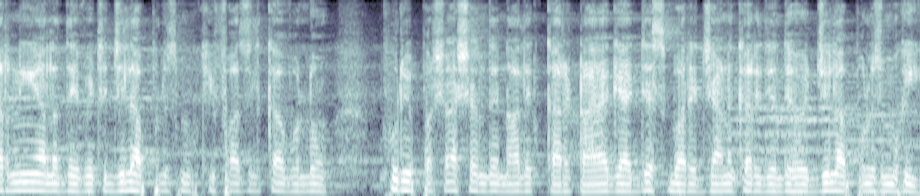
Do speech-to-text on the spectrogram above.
ਅਰਨੀਆਲ ਦੇ ਵਿੱਚ ਜ਼ਿਲ੍ਹਾ ਪੁਲਿਸ ਮੁਖੀ ਫਾਜ਼ਿਲਕਾ ਵੱਲੋਂ ਪੂਰੇ ਪ੍ਰਸ਼ਾਸਨ ਦੇ ਨਾਲ ਇੱਕ ਘਰ ਟਾਇਆ ਗਿਆ, ਜਿਸ ਬਾਰੇ ਜਾਣਕਾਰੀ ਦਿੰਦੇ ਹੋਏ ਜ਼ਿਲ੍ਹਾ ਪੁਲਿਸ ਮੁਖੀ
